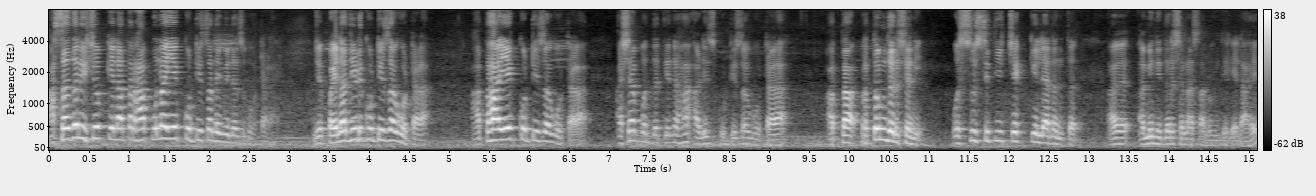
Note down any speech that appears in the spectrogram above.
असा जर हिशोब केला तर हा पुन्हा एक कोटीचा नवीनच घोटाळा आहे. म्हणजे पहिला दीड कोटीचा घोटाळा आता हा एक कोटीचा घोटाळा अशा पद्धतीनं हा अडीच कोटीचा घोटाळा आता प्रथमदर्शनी वस्तुस्थिती चेक केल्यानंतर आम्ही निदर्शनास आणून दिलेला आहे.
